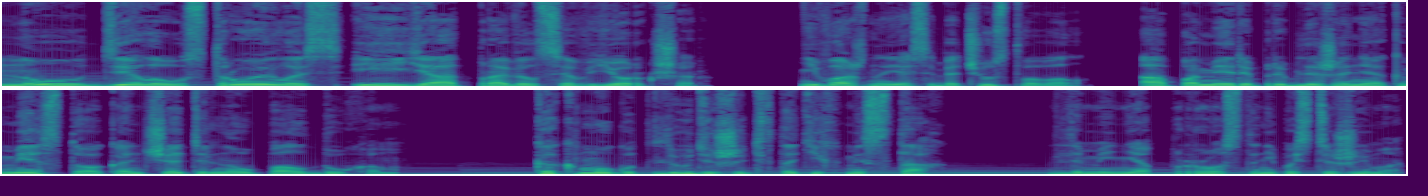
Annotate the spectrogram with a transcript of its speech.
Ну, дело устроилось, и я отправился в Йоркшир. Неважно я себя чувствовал, а по мере приближения к месту окончательно упал духом. Как могут люди жить в таких местах? Для меня просто непостижимо.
